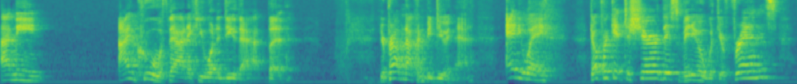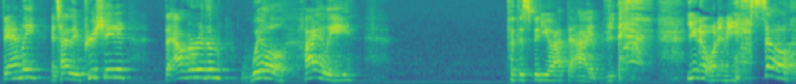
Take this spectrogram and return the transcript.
I mean, I'm cool with that if you want to do that, but you're probably not to be doing that. Anyway, don't forget to share this video with your friends, family. It's highly appreciated. The algorithm will highly put this video out the eye. you know what I mean. So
